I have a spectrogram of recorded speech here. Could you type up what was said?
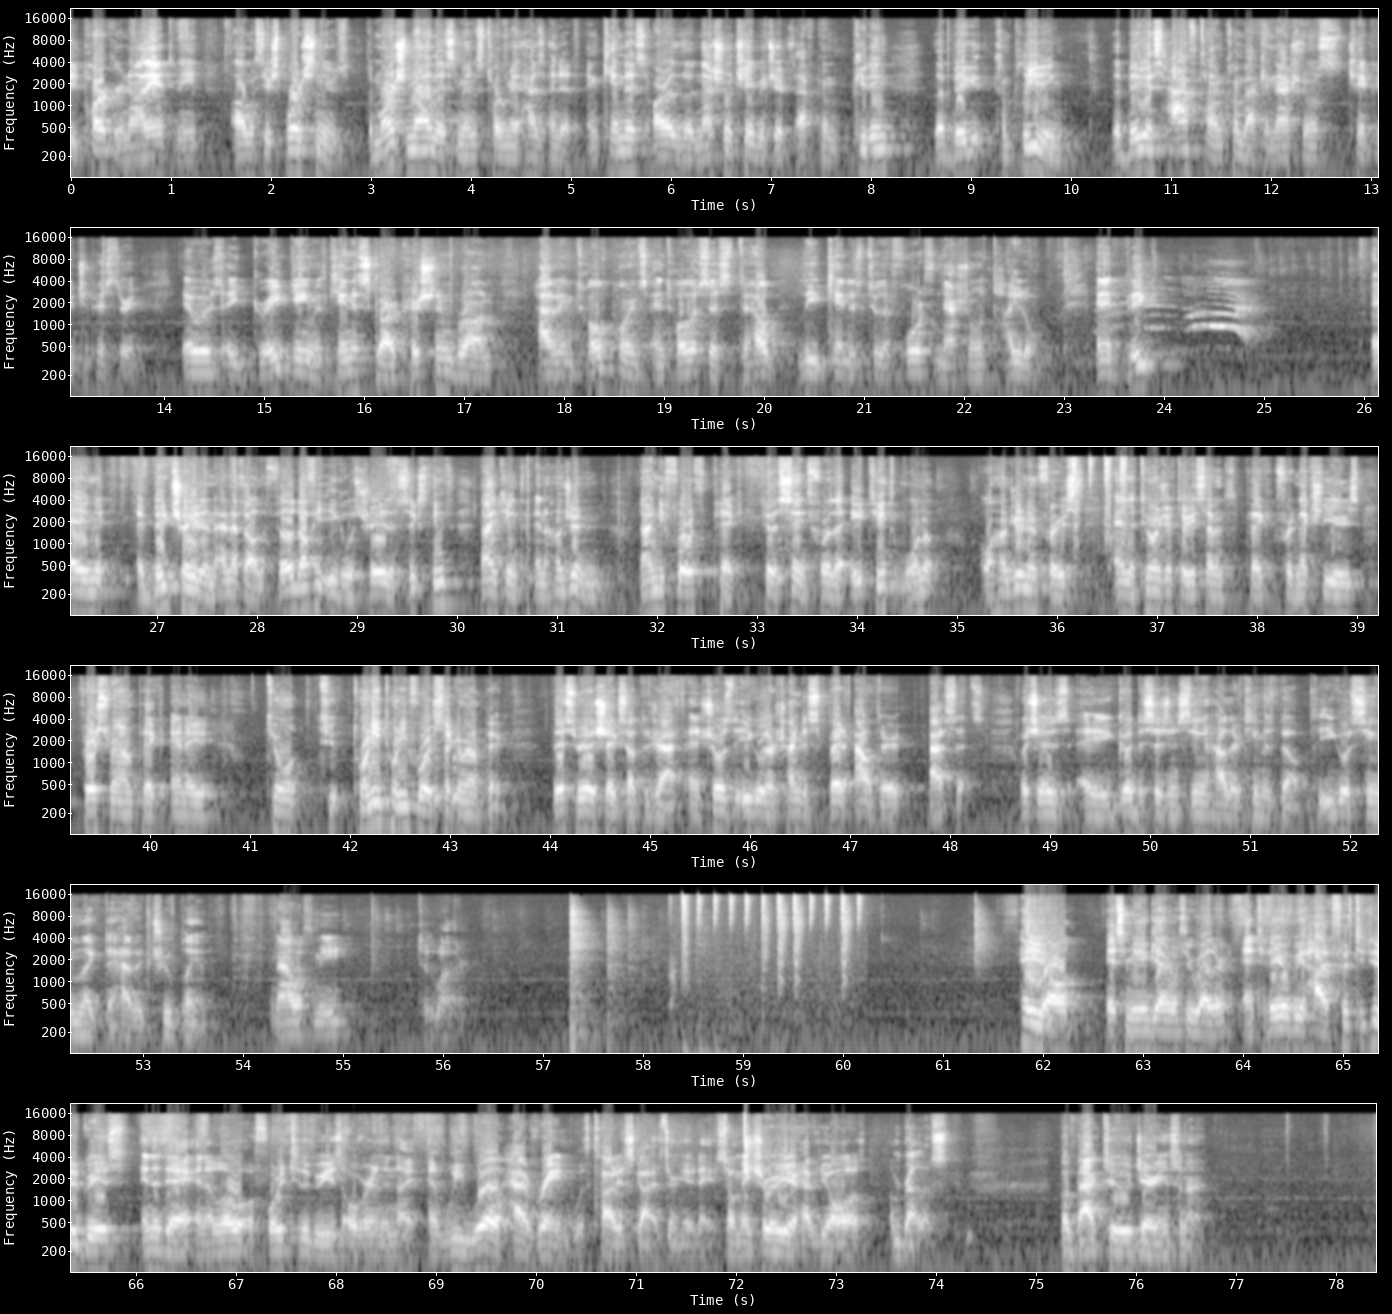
Actually Parker, not Anthony, with your sports news. The March Madness men's tournament has ended, and Kansas are the national championships after competing the big completing the biggest halftime comeback in national championship history. It was a great game with Kansas guard Christian Braun having 12 points and 12 assists to help lead Kansas to their fourth national title. And a big and a big trade in the NFL. The Philadelphia Eagles traded the 16th, 19th, and 194th pick to the Saints for the 18th, 101st, and the 237th pick for next year's first round pick and a 2024 second round pick. This really shakes up the draft and shows the Eagles are trying to spread out their assets, which is a good decision seeing how their team is built. The Eagles seem like they have a true plan. Now with me to the weather. Hey y'all, it's me again with your weather, and today will be a high of 52 degrees in the day and a low of 42 degrees over in the night, and we will have rain with cloudy skies during the day, so make sure you have your umbrellas. But back to Jerry and Sanaya.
